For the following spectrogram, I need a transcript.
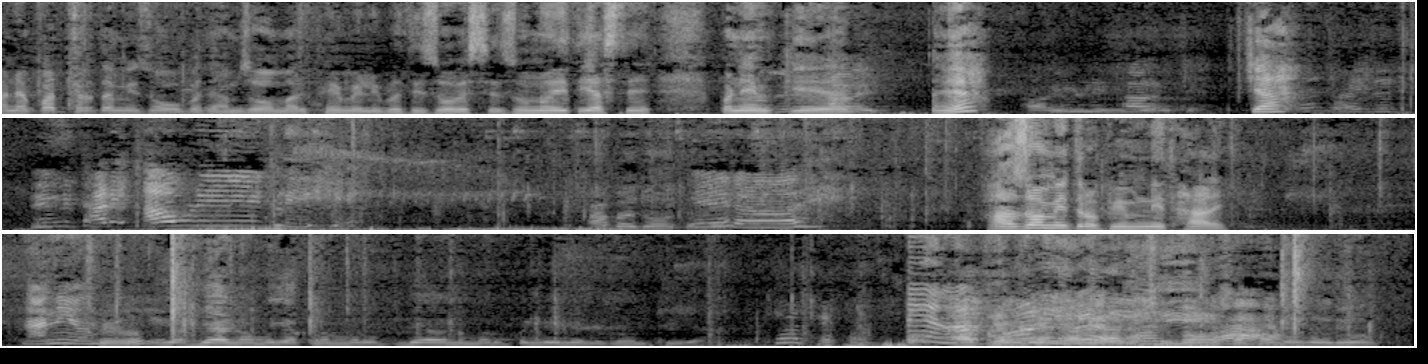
અને પથ્થર તમે જોવો બધા. આમ જો અમારી ફેમિલી બધી જોવે છે. જૂનો ઇતિહાસ છે. પણ એમ કે હે? ક્યાં. હા જો મિત્રો ભીમની થાળી. નાની બે નંબર ઉપર લઈ લેજો મારા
